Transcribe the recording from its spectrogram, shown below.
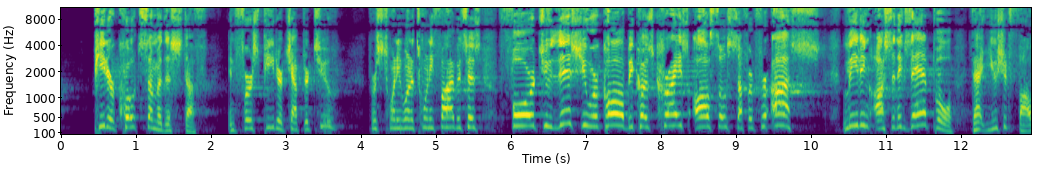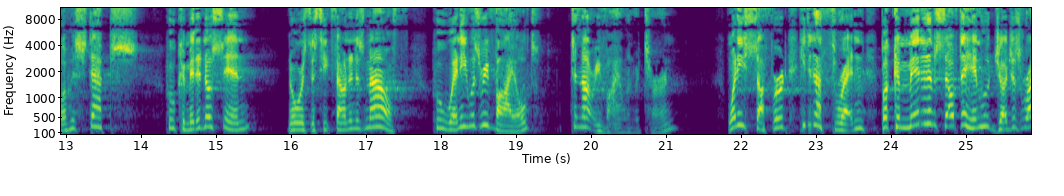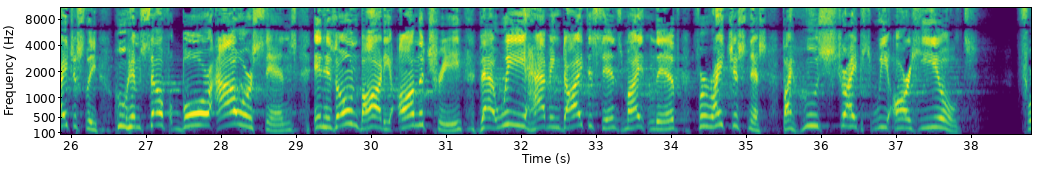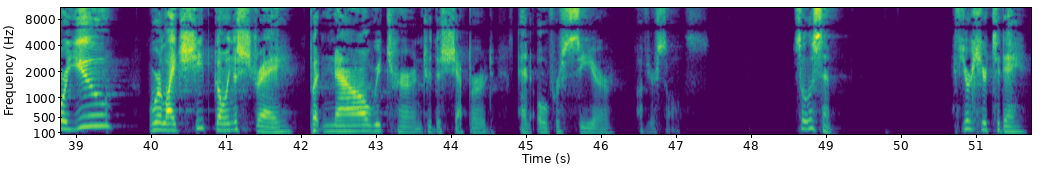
Peter quotes some of this stuff in 1 Peter chapter 2. Verse 21 to 25, it says, For to this you were called because Christ also suffered for us, leaving us an example that you should follow his steps, who committed no sin, nor was deceit found in his mouth, who when he was reviled, did not revile in return. When he suffered, he did not threaten, but committed himself to him who judges righteously, who himself bore our sins in his own body on the tree, that we, having died to sins, might live for righteousness, by whose stripes we are healed. For you were like sheep going astray, but now return to the shepherd and overseer of your souls. So listen, if you're here today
